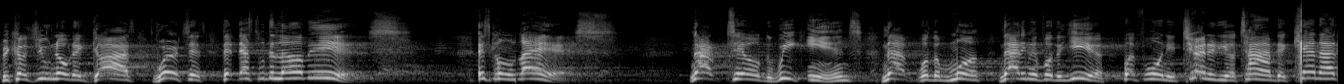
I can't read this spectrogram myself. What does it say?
because you know that God's word says that that's what the love is. It's going to last. Not till the week ends, not for the month, not even for the year, but for an eternity of time that cannot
